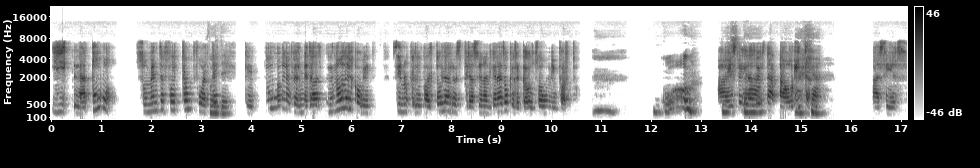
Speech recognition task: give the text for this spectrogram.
y la tuvo. Su mente fue tan fuerte, que tuvo la enfermedad, no del COVID, sino que le faltó la respiración al grado que le causó un infarto. Wow. A ese grado está ahorita. Así es.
